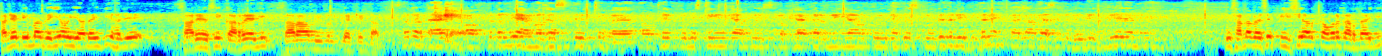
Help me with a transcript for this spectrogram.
ਸਾਡੀਆਂ ਟੀਮਾਂ ਗਈਆਂ ਹੋਈਆਂ ਨੇ ਜੀ ਹਜੇ ਸਾਰੇ ਅਸੀਂ ਕਰ ਰਹੇ ਹਾਂ ਜੀ ਸਾਰਾ we will get it done sir attack hospital ਦੀ ਐਮਰਜੈਂਸੀ ਦੇ ਵਿੱਚ ਹੋਇਆ। ਤਾਂ ਉੱਥੇ ਪੁਲਿਸ ਟੀਮ ਜਾਂ ਕੋਈ ਸੁਰੱਖਿਆ ਕਰਮੀ ਜਾਂ ਕੋਈ ਨਾ ਕੋਈ ਸਿਕਿਉਰਿਟੀ ਦੇ ਲਈ ਹੁੰਦੇ ਨੇ? ਪਹਿਲਾਂ ਵੈਸੇ ਕੋਈ ਡਿਊਟੀ ਹੁੰਦੀ ਹੈ ਜਾਂ ਨਹੀਂ? ਕਿ ਸਾਡਾ ਵੈਸੇ ਪੀਸੀਆਰ ਕਵਰ ਕਰਦਾ ਜੀ।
